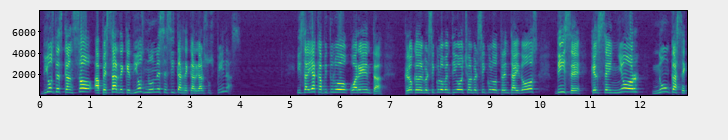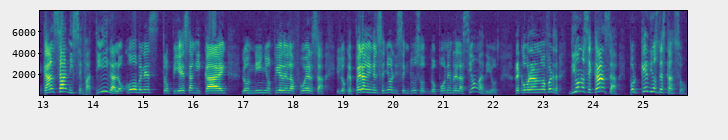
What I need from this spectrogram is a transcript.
Dios descansó a pesar de que Dios no necesita recargar sus pilas. Isaías capítulo 40, creo que del versículo 28 al versículo 32, dice que el Señor nunca se cansa ni se fatiga. Los jóvenes tropiezan y caen, los niños pierden la fuerza y los que esperan en el Señor, dice incluso, lo pone en relación a Dios, recobrarán nueva fuerza. Dios no se cansa. ¿Por qué Dios descansó?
